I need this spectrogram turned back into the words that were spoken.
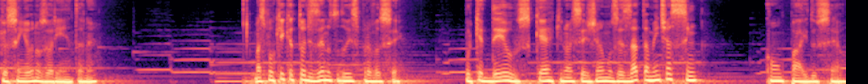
Que o Senhor nos orienta, né? Mas por que, que eu estou dizendo tudo isso para você? Porque Deus quer que nós sejamos exatamente assim com o Pai do céu.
